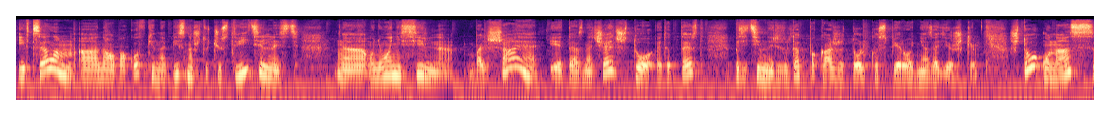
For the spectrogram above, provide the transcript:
И в целом э, на упаковке написано, что чувствительность э, у него не сильно большая, и это означает, что этот тест позитивный результат покажет только с первого дня задержки. Что у нас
